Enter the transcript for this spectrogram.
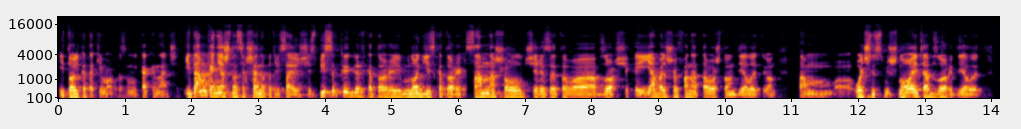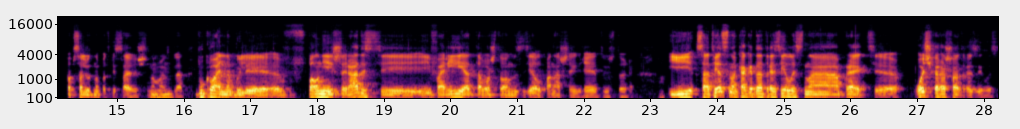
И только таким образом, никак иначе. И там, конечно, совершенно потрясающий список игр, которые, многие из которых сам нашел через этого обзорщика. И я большой фанат того, что он делает, и он там э, очень смешно эти обзоры делает абсолютно потрясающе, на мой mm-hmm. взгляд. Буквально были э, в полнейшей радости и эйфории от того, что он сделал по нашей игре эту историю. И, соответственно, как это отразилось на проекте? Очень хорошо отразилось.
